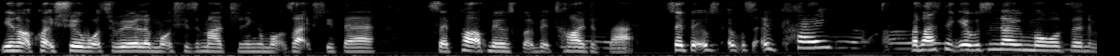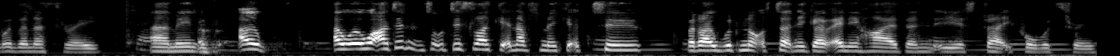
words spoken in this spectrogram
You're not quite sure what's real and what she's imagining and what's actually there. So part of me was got a bit tired of that. So, but it was it was okay, but I think it was no more than within a three. I mean, I, I, well, I didn't sort of dislike it enough to make it a two, but I would not certainly go any higher than a straightforward three.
